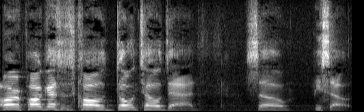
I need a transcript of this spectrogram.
our podcast is called "Don't Tell Dad." So peace out.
